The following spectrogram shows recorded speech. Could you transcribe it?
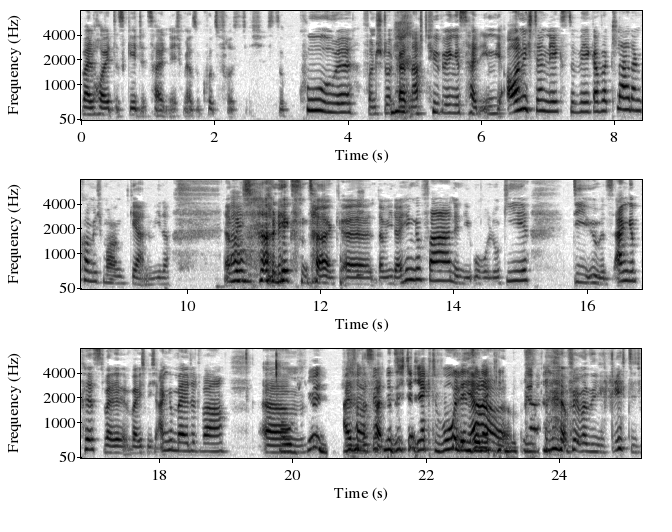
weil heute, es geht jetzt halt nicht mehr so kurzfristig. Ist so cool, von Stuttgart nach Tübingen ist halt irgendwie auch nicht der nächste Weg, aber klar, dann komme ich morgen gerne wieder. Dann bin oh. ich am nächsten Tag äh, da wieder hingefahren in die Urologie, die übelst angepisst, weil, weil ich nicht angemeldet war. Ähm, oh, schön. Also da das fühlt hat, man sich direkt wohl in ja, so einer Klinik. Ja. da fühlt man sich richtig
